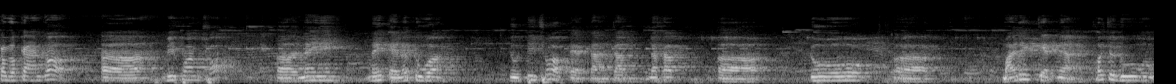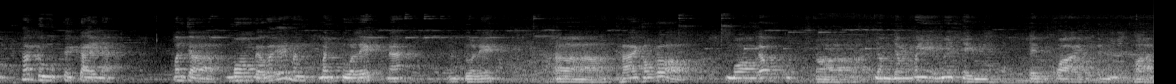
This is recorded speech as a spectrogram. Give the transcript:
กรรมการก็มีความชอบอในในแต่ละตัวจุดที่ชอบแตกต่างกันนะครับดูหมายเลขเจ็ดเนี่ยเขาจะดูถ้าดูไกลๆเนี่ยมันจะมองแบบว่าเอ๊ะมันมันตัวเล็กนะมันตัวเล็กท้ายเขาก็มองแล้วยังยังไม่ไม่เต็มเต็มควายเป็นควาย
